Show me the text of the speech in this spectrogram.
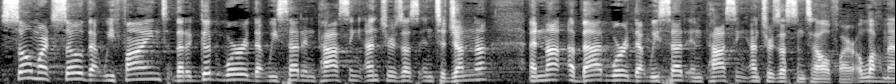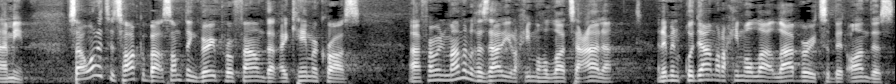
so much so that we find that a good word that we said in passing enters us into Jannah and not a bad word that we said in passing enters us into hellfire. Allahumma ameen. So I wanted to talk about something very profound that I came across uh, from Imam al-Ghazali rahimahullah ta'ala and Ibn Qudama rahimahullah elaborates a bit on this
